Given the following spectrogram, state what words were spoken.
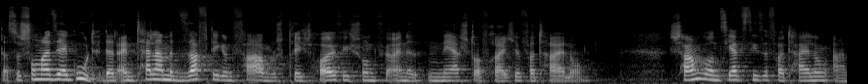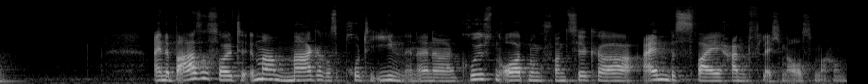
das ist schon mal sehr gut, denn ein Teller mit saftigen Farben spricht häufig schon für eine nährstoffreiche Verteilung. Schauen wir uns jetzt diese Verteilung an. Eine Basis sollte immer mageres Protein in einer Größenordnung von circa ein bis zwei Handflächen ausmachen.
